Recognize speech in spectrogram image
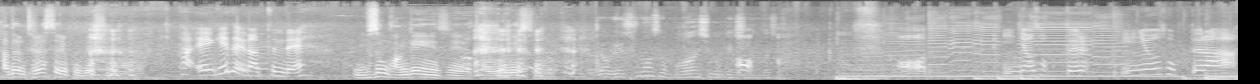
다들 드레스를 입고 계시네요. 다 애기들 같은데. 무슨 관계인지 잘 모르겠습니다. 여기 숨어서 뭐 하시고 계시는 어. 거죠? 어, 어, 이 녀석들, 이 녀석들아.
